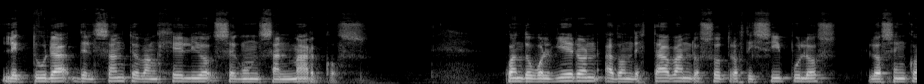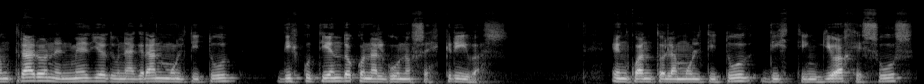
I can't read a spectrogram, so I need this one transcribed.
Lectura del Santo Evangelio según San Marcos. Cuando volvieron a donde estaban los otros discípulos, los encontraron en medio de una gran multitud discutiendo con algunos escribas. En cuanto la multitud distinguió a Jesús,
